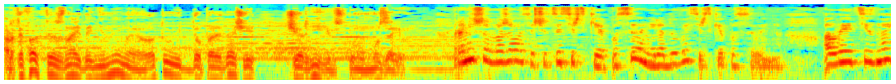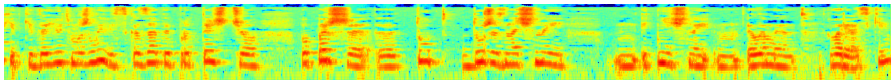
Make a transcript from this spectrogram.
Артефакти, знайдені ними, готують до передачі Чернігівському музею. Раніше вважалося, що це сільське поселення, рядове сільське поселення. Але ці знахідки дають можливість сказати про те, що, по-перше, е, тут дуже значний етнічний елемент варязький,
